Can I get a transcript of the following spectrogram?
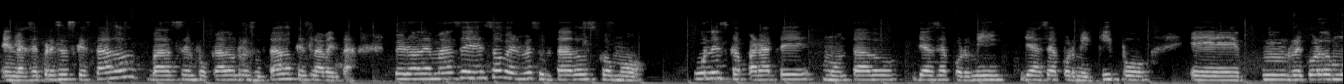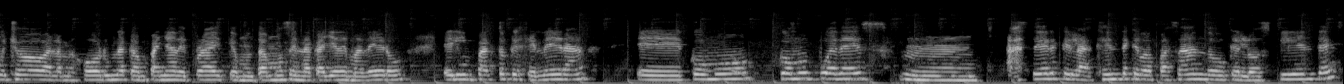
en las empresas que he estado, vas enfocado a un resultado que es la venta, pero además de eso, ver resultados como un escaparate montado, ya sea por mí, ya sea por mi equipo. Eh, mm, recuerdo mucho a lo mejor una campaña de Pride que montamos en la calle de Madero, el impacto que genera, eh, cómo, cómo puedes mm, hacer que la gente que va pasando, que los clientes,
